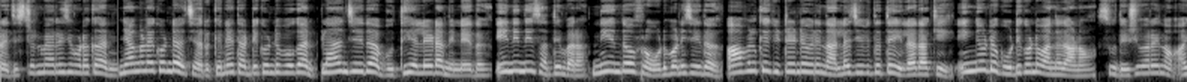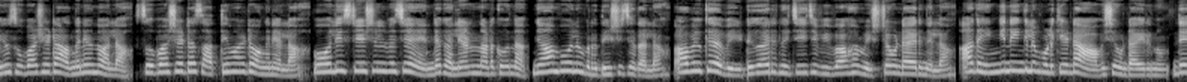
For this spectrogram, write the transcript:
രജിസ്റ്റർ മാരേജ് മുടക്കാൻ ഞങ്ങളെ കൊണ്ട് ചെറുക്കനെ തട്ടിക്കൊണ്ടുപോകാൻ പ്ലാൻ ചെയ്ത ബുദ്ധിയല്ലേടാ നിന്നേത്? ഇനി നീ സത്യം പറ നീ എന്തോ ഫ്രോഡ് പണി ചെയ്ത് അവൾക്ക് കിട്ടേണ്ട ഒരു നല്ല ജീവിതത്തെ ഇല്ലാതാക്കി ഇങ്ങോട്ട് കൂട്ടിക്കൊണ്ട് വന്നതാണോ സുധീഷ് പറയുന്നു അയ്യോ സുഭാഷേട്ട അങ്ങനെയൊന്നും അല്ല. സുഭാഷ് ഏട്ടാ സത്യമായിട്ടും അങ്ങനെയല്ല. പോലീസ് സ്റ്റേഷനിൽ വെച്ച് എന്റെ കല്യാണം നടക്കുമെന്ന് ഞാൻ പോലും പ്രതീക്ഷിച്ചതല്ല. അവൾക്ക് വീട്ടുകാർ നിശ്ചയിച്ച വിവാഹം ഇഷ്ടമുണ്ടായിരുന്നില്ല. അതെങ്ങനെയെങ്കിലും പൊളിക്കേണ്ട ആവശ്യമുണ്ടായിരുന്നു ദേ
